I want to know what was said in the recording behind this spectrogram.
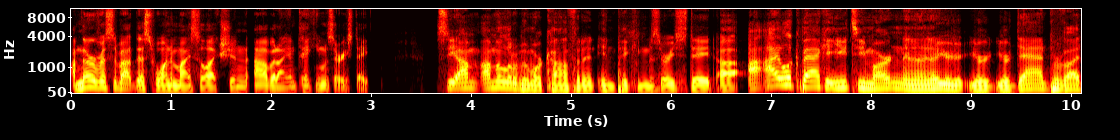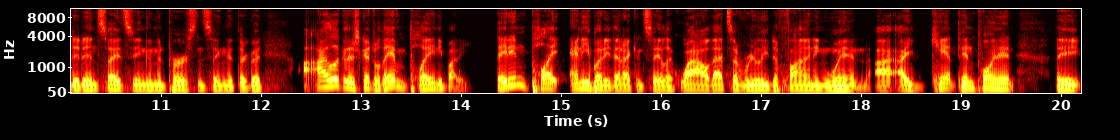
I'm nervous about this one in my selection, uh, but I am taking Missouri State. See, I'm I'm a little bit more confident in picking Missouri State. Uh, I, I look back at UT Martin, and I know your your your dad provided insight, seeing them in person, saying that they're good. I, I look at their schedule; they haven't played anybody. They didn't play anybody that I can say like, wow, that's a really defining win. I, I can't pinpoint it. They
